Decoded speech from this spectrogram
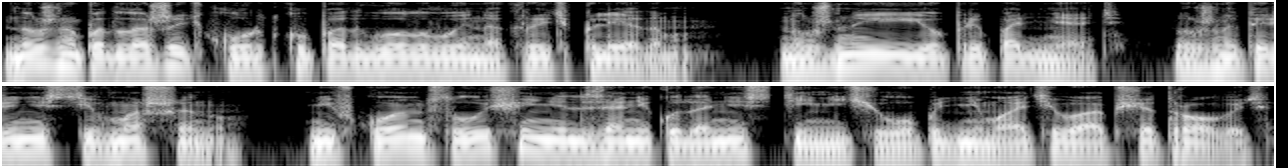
Нужно подложить куртку под голову и накрыть пледом. Нужно ее приподнять. Нужно перенести в машину. Ни в коем случае нельзя никуда нести, ничего поднимать и вообще трогать.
